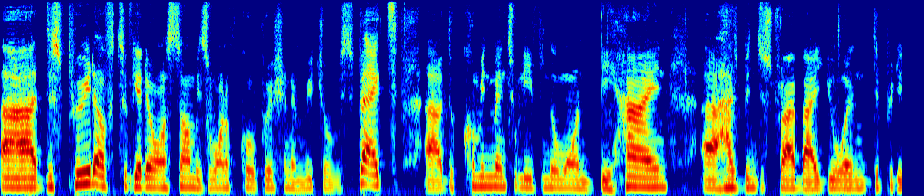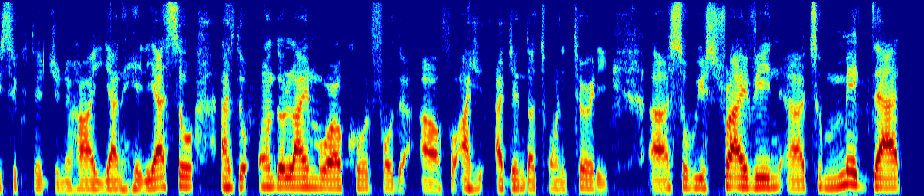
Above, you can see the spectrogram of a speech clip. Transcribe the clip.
Uh, the spirit of Together Ensemble is one of cooperation and mutual respect. Uh, the commitment to leave no one behind uh, has been described by UN Deputy Secretary General Jan Eliasson as the underlying moral code for the uh, for Agenda 2030. Uh, so we're striving uh, to make that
